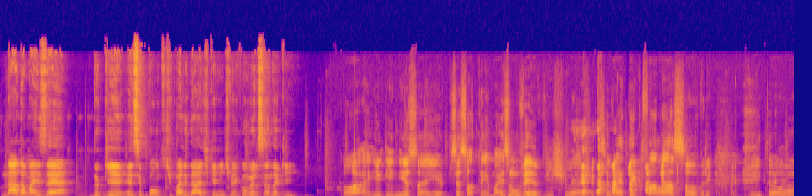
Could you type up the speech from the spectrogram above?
nada mais é do que esse ponto de qualidade que a gente vem conversando aqui. Ó, e, e, nisso aí você só tem mais um V, bicho. Eu acho que você vai ter que falar sobre. Então,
